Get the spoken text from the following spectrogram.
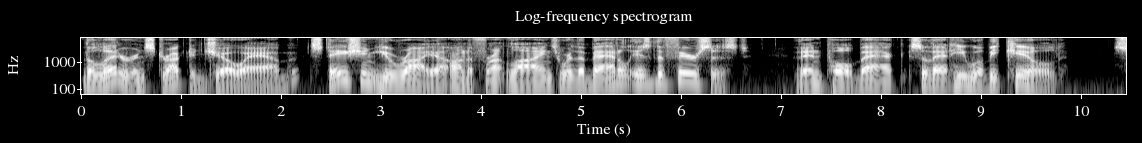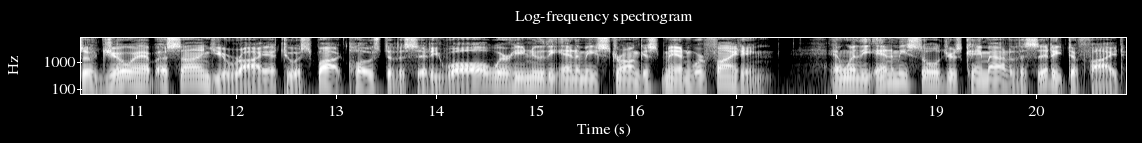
The letter instructed Joab station Uriah on the front lines where the battle is the fiercest, then pull back so that he will be killed. So Joab assigned Uriah to a spot close to the city wall where he knew the enemy's strongest men were fighting. And when the enemy soldiers came out of the city to fight,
